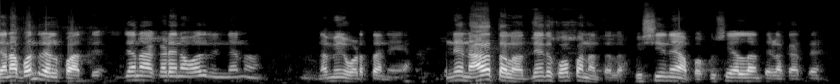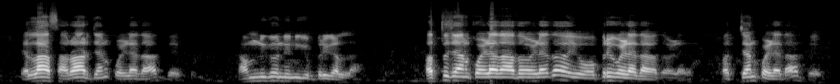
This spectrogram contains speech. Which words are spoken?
ಜನ ಬಂದ್ರೆ ಹೆಲ್ಪ್ ಆಗುತ್ತೆ ಜನ ಆ ಕಡೆ ನಾವು ಹೋದ್ರೆ ಇನ್ನೇನು ನಮಗೆ ಹೊಡ್ತಾನೆ. ಇನ್ನೇನು ಆಗತ್ತಲ್ಲ ಹದಿನೈದಕ್ಕೆ ಓಪನ್ ಅಂತಲ್ಲ. ಖುಷಿನೇ ಅಪ್ಪ ಖುಷಿ ಅಲ್ಲ ಅಂತ ಹೇಳಕತ್ತೆ ಎಲ್ಲಾ ಸಾವಿರಾರು ಜನಕ್ಕೆ ಒಳ್ಳೇದಾಗಬೇಕು ನಮ್ಗೂ ನಿನಗೆ ಇಬ್ಬರಿಗಲ್ಲ ಹತ್ತು ಜನಕ್ಕೆ ಒಳ್ಳೇದಾದ ಒಳ್ಳೇದು ಒಬ್ರಿಗೆ ಒಳ್ಳೇದಾದ ಒಳ್ಳೇದು. ಹತ್ತು ಜನಕ್ಕೆ ಒಳ್ಳೇದಾಗಬೇಕು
